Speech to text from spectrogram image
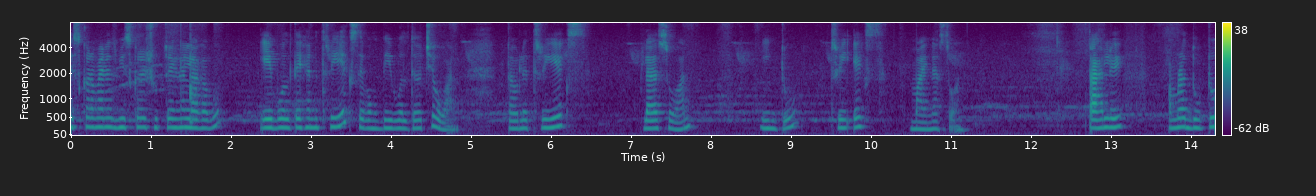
এ স্কোয়ার মাইনাস বি স্কোয়ারের সূত্র এখানে লাগাবো। এ বলতে এখানে থ্রি এক্স এবং বি বলতে হচ্ছে ওয়ান তাহলে three x plus one into three x minus one তাহলে আমরা দুটো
